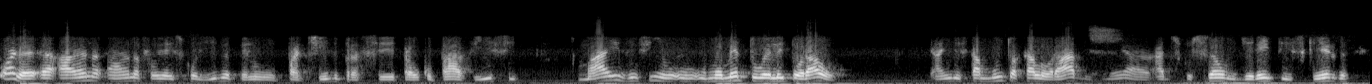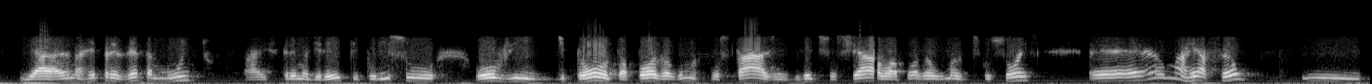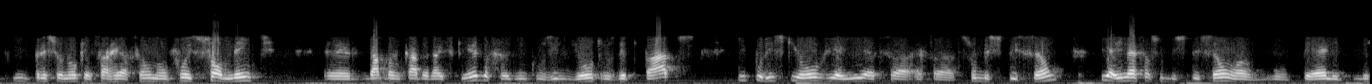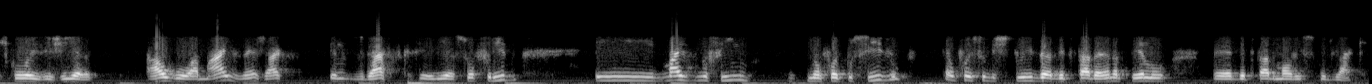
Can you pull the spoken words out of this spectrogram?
Olha, é, a Ana, a Ana foi a escolhida pelo partido para ser para ocupar a vice Mas, enfim, o, o momento eleitoral ainda está muito acalorado, né, a, a, discussão direita e esquerda, e a Ana representa muito a extrema-direita, e por isso houve de pronto, após algumas postagens de rede social, após algumas discussões, é uma reação, e impressionou que essa reação não foi somente é, da bancada da esquerda, foi inclusive de outros deputados, e por isso que houve aí essa, essa substituição, e aí nessa substituição o PL buscou exigir algo a mais, né, já pelo desgaste que seria sofrido, e, mas no fim não foi possível, então foi substituída a deputada Ana pelo eh, deputado Maurício Kudlak.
